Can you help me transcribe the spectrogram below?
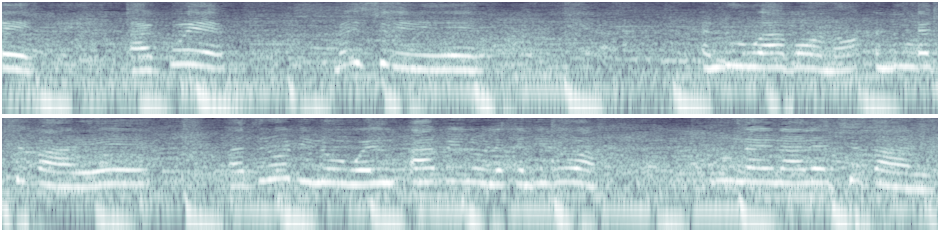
တဲ့အဲကိုယ့်ရဲ့မိတ်ဆွေတွေရဲ့အလူပါပေါ့နော်အလူလည်းဖြစ်ပါတယ်အဲသူတို့ဒီလိုဝယ်ယူအားပေးလို့လည်းအန်တီတို့ကလူနိုင်တာလည်းဖြစ်ပါတယ်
